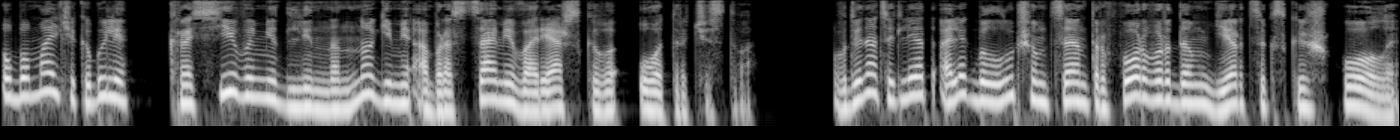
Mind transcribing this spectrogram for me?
Оба мальчика были красивыми длинноногими образцами варяжского отрочества. В 12 лет Олег был лучшим центр-форвардом герцогской школы.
